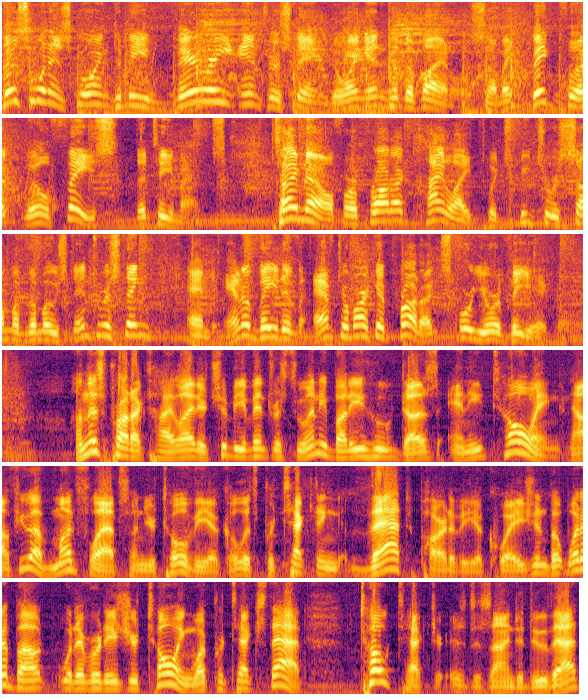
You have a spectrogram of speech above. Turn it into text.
this one is going to be very interesting going into the final summit. Bigfoot will face the T-Maxx. Time now for a product highlight, which features some of the most interesting and innovative aftermarket products for your vehicle. On this product highlight, it should be of interest to anybody who does any towing. Now, if you have mud flaps on your tow vehicle, it's protecting that part of the equation. But what about whatever it is you're towing? What protects that? Towtector is designed to do that,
